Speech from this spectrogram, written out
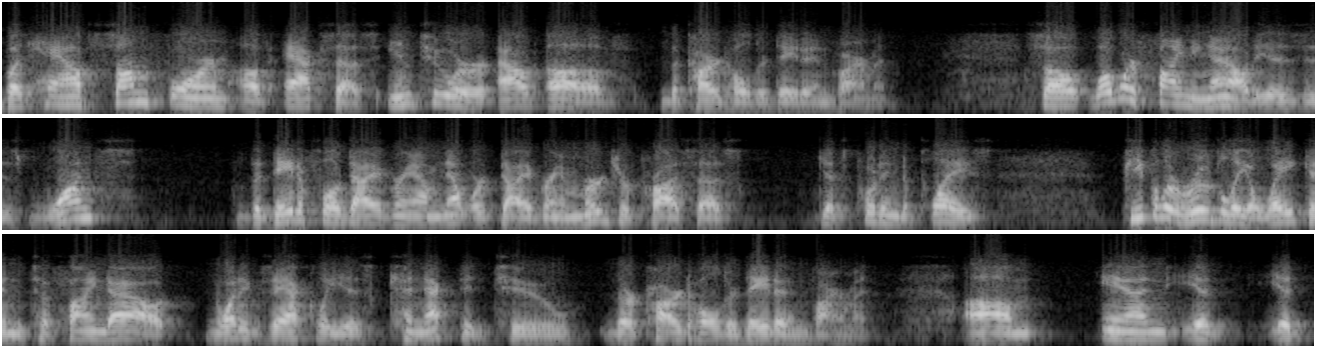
but have some form of access into or out of the cardholder data environment. So what we're finding out is, is once the data flow diagram, network diagram, merger process gets put into place, people are rudely awakened to find out what exactly is connected to their cardholder data environment. Um, and it, it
